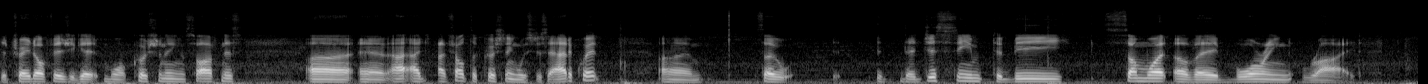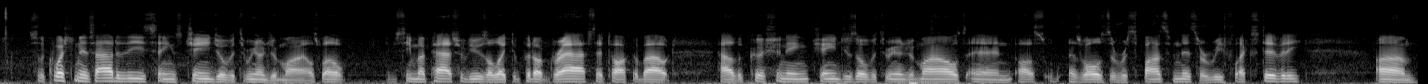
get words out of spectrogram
the trade-off is you get more cushioning and softness. Uh, and I, I, felt the cushioning was just adequate. Um, so it, it just seemed to be somewhat of a boring ride. So the question is, how do these things change over 300 miles? Well, if you've seen my past reviews, I like to put up graphs that talk about how the cushioning changes over 300 miles and also, as well as the responsiveness or reflexivity. Um,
